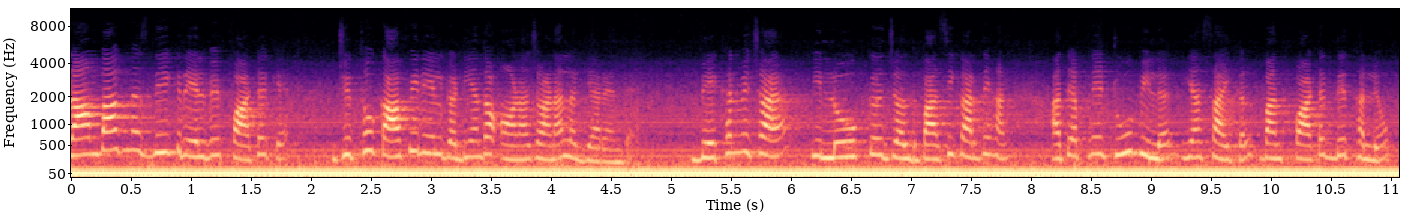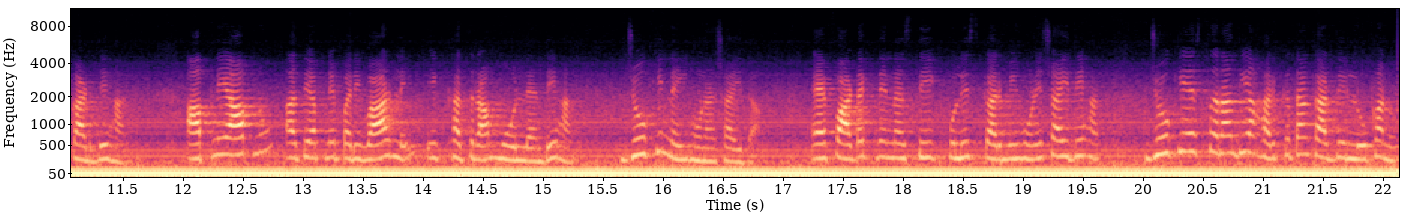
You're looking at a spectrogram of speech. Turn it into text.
ਰਾਮਬਾਗ ਨਜ਼ਦੀਕ ਰੇਲਵੇ ਫਾਟਕ ਹੈ, ਜਿੱਥੋਂ ਕਾਫੀ ਰੇਲ ਗੱਡੀਆਂ ਦਾ ਆਉਣਾ ਜਾਣਾ ਲੱਗਿਆ ਰਹਿੰਦਾ ਹੈ। ਵੇਖਣ ਵਿੱਚ ਆਇਆ ਕਿ ਲੋਕ ਜਲਦਬਾਜ਼ੀ ਕਰਦੇ ਹਨ ਅਤੇ ਆਪਣੇ ਟੂ ਵੀਲਰ ਜਾਂ ਸਾਈਕਲ ਬੰਦ ਫਾਟਕ ਦੇ ਥੱਲਿਓਂ ਕੱਢਦੇ ਹਨ। ਆਪਣੇ ਆਪ ਨੂੰ ਅਤੇ ਆਪਣੇ ਪਰਿਵਾਰ ਲਈ ਇੱਕ ਖਤਰਾ ਮੋਲ ਲੈਂਦੇ ਹਨ, ਜੋ ਕਿ ਨਹੀਂ ਹੋਣਾ ਚਾਹੀਦਾ। ਇਹ ਫਾਟਕ ਦੇ ਨਜ਼ਦੀਕ ਪੁਲਿਸ ਕਰਮੀ ਹੋਣੇ ਚਾਹੀਦੇ ਹਨ, ਜੋ ਕਿ ਇਸ ਤਰ੍ਹਾਂ ਦੀਆਂ ਹਰਕਤਾਂ ਕਰਦੇ ਲੋਕਾਂ ਨੂੰ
